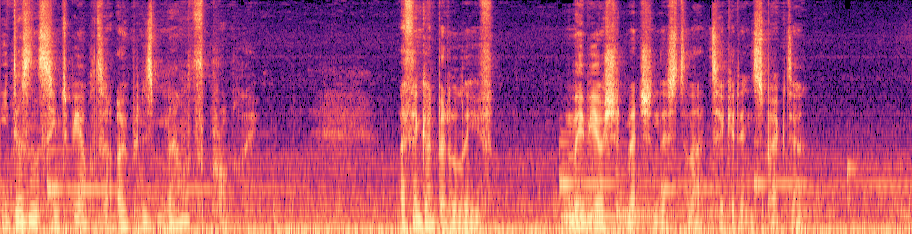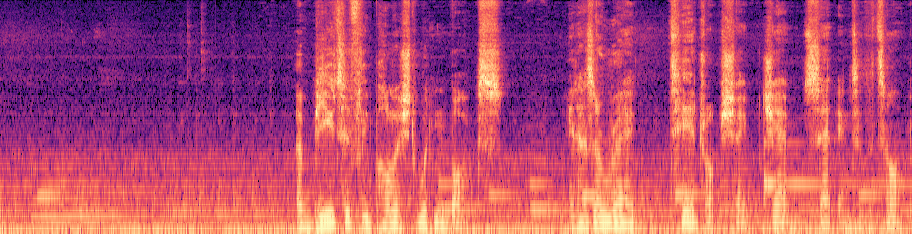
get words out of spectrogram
He doesn't seem to be able to open his mouth properly. I think I'd better leave. Maybe I should mention this to that ticket inspector. A beautifully polished wooden box. It has a red, teardrop shaped gem set into the top.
